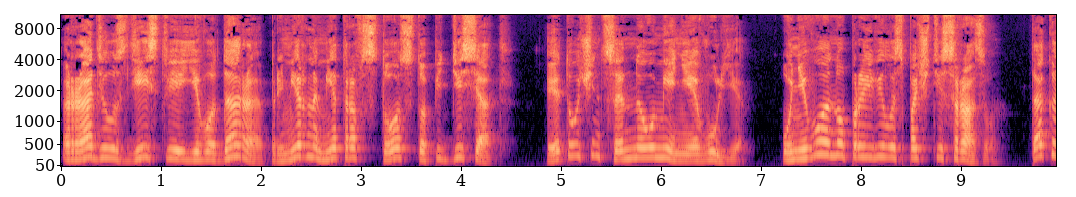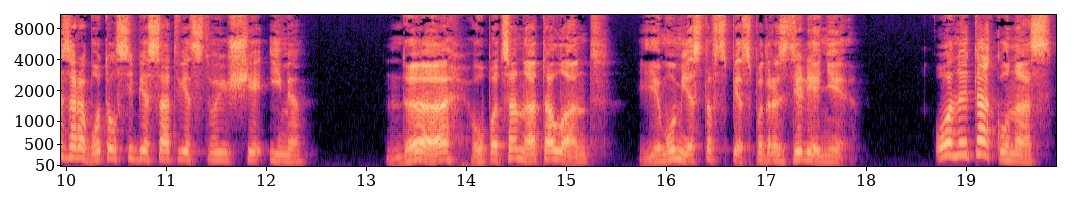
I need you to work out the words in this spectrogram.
Радиус действия его дара примерно метров 100-150. Это очень ценное умение в улье. У него оно проявилось почти сразу. Так и заработал себе соответствующее имя. «Да, у пацана талант. Ему место в спецподразделении». «Он и так у нас»,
